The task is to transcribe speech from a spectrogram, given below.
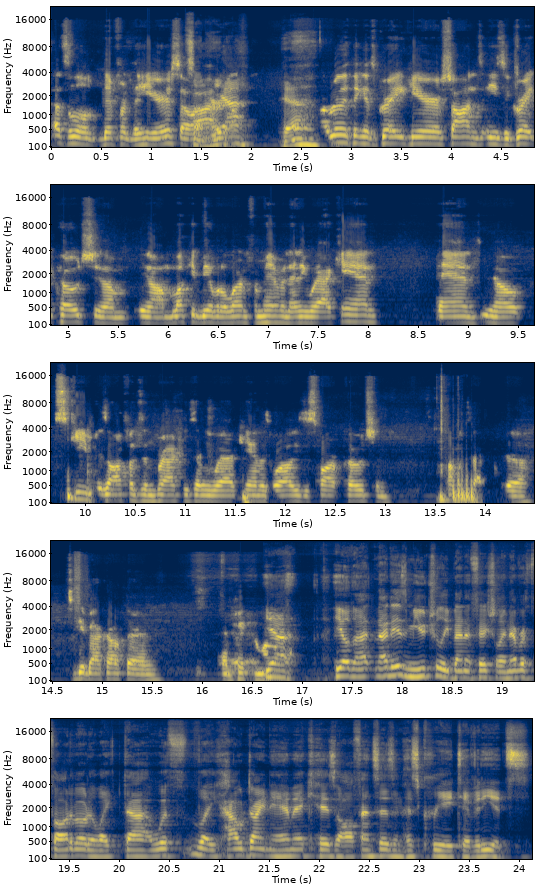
that's a little different to hear. So I, yeah. Yeah, I really think it's great here. Sean's he's a great coach, and I'm you know I'm lucky to be able to learn from him in any way I can, and you know scheme his offense in practice any way I can as well. He's a smart coach, and I'm excited to, to get back out there and, and pick him yeah. up. Yeah, that that is mutually beneficial. I never thought about it like that. With like how dynamic his offense is and his creativity, it's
